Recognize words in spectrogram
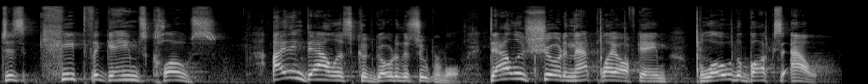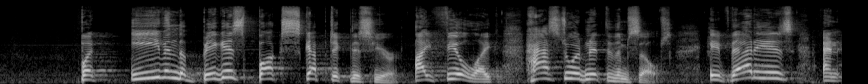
just keep the games close. I think Dallas could go to the Super Bowl. Dallas should in that playoff game blow the Bucs out. But even the biggest Bucs skeptic this year, I feel like, has to admit to themselves, if that is an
